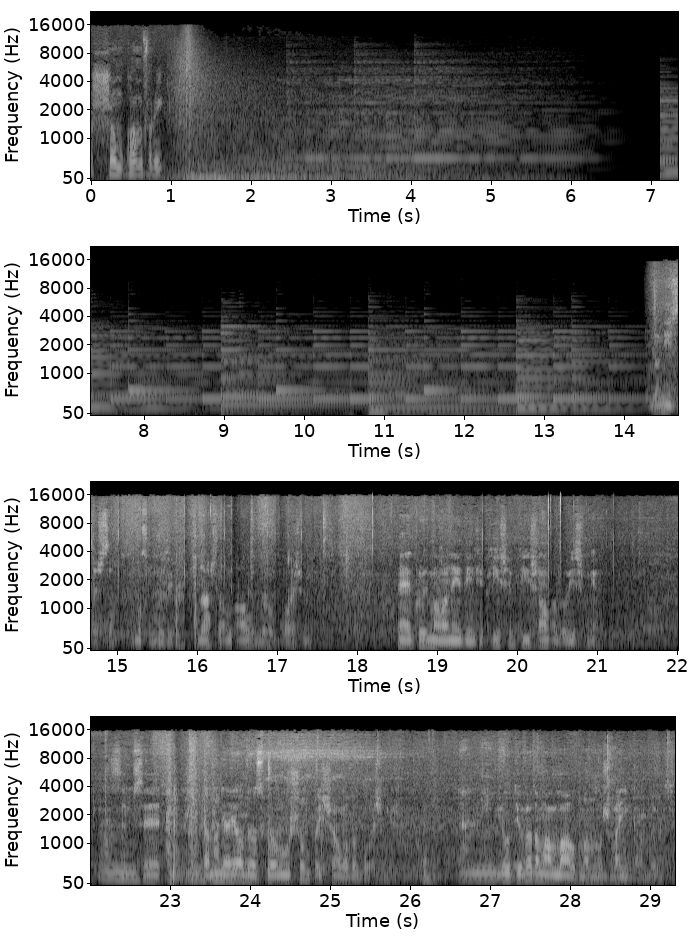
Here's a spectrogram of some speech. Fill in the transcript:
Shumë kam frikë. Do nisësh sot, mos u mërzit. Dashtë Allahu do bëhesh mirë. Ne e krymë amanetin që kishim, ti inshallah do vishë mirë. Sepse familja u sprovu shumë, po inshallah do bësh mirë. Amin. Lutju vetëm Allahut ne nuk e kemi në dorë.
